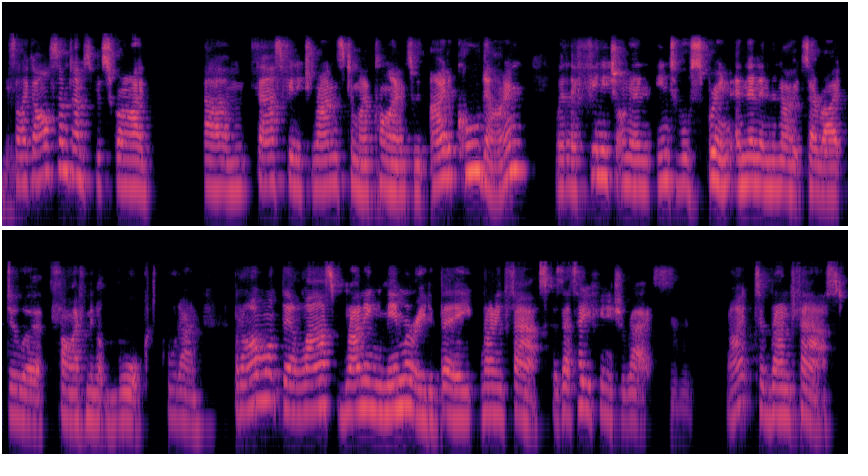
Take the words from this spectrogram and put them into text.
Yeah. So like I'll sometimes prescribe um, fast finish runs to my clients with either cool down where they finish on an interval sprint and then in the notes I write do a five minute walk to cool down. But I want their last running memory to be running fast because that's how you finish a race, Mhm. right? To run fast.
